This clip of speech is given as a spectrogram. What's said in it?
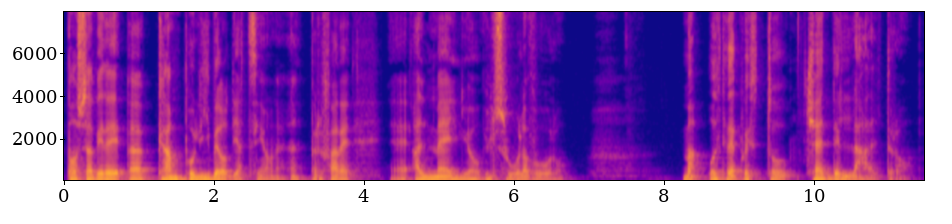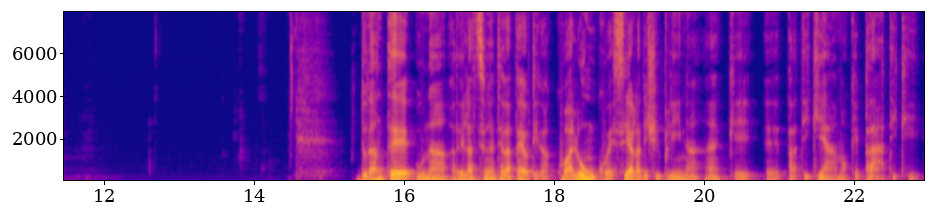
possa avere uh, campo libero di azione eh, per fare eh, al meglio il suo lavoro. Ma oltre a questo c'è dell'altro. Durante una relazione terapeutica, qualunque sia la disciplina eh, che eh, pratichiamo, che pratichi,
